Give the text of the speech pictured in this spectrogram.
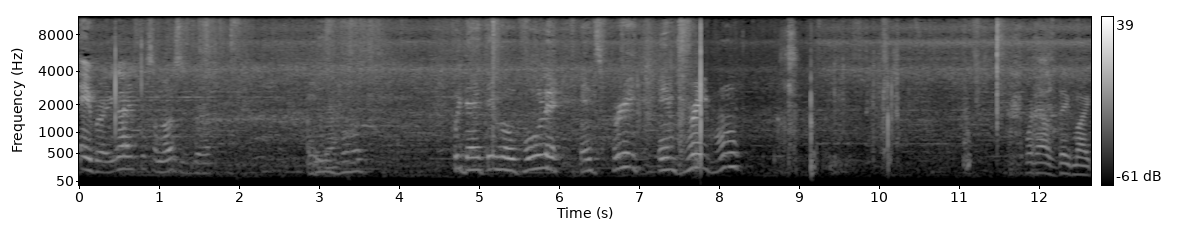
Hey, bro, you gotta fix some noses, bro. Hey, bro. Put that thing on pull it and spray and pray, bro. What the hell's Big Mike?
